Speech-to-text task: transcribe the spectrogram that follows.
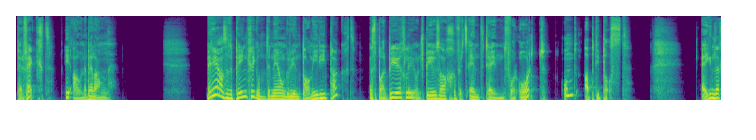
Perfekt in allen Belangen. Wir haben also den pinkigen und den neongrünen Pamir eingepackt, ein paar Büchli und Spielsachen für das Entertainment vor Ort und ab die Post. Eigentlich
